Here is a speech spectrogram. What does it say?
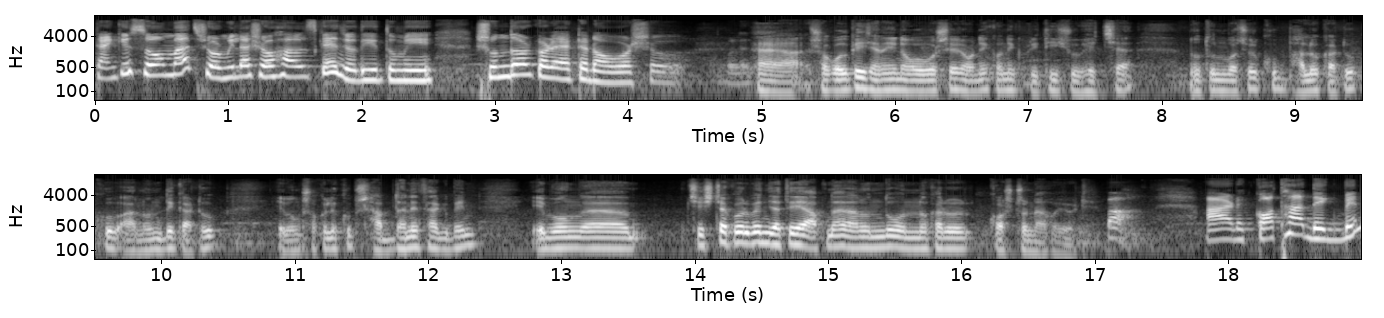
Thank you so much Sharmila show হাউসকে যদি তুমি সুন্দর করে একটা নববর্ষ। হ্যাঁ সকলকেই জানাই নববর্ষের অনেক অনেক প্রীতি শুভেচ্ছা। নতুন বছর খুব ভালো কাটুক খুব আনন্দে কাটুক এবং সকলে খুব সাবধানে থাকবেন এবং চেষ্টা করবেন যাতে আপনার আনন্দ অন্য কারোর কষ্ট না হয়ে ওঠে। আর কথা দেখবেন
